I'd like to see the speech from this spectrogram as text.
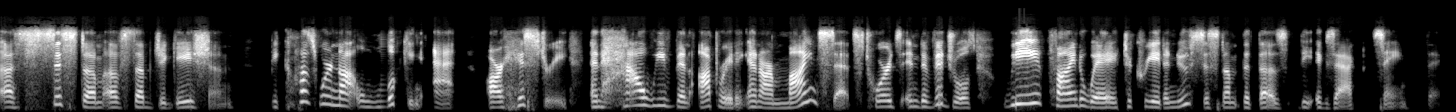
a system of subjugation because we're not looking at our history and how we've been operating and our mindsets towards individuals, we find a way to create a new system that does the exact same thing.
